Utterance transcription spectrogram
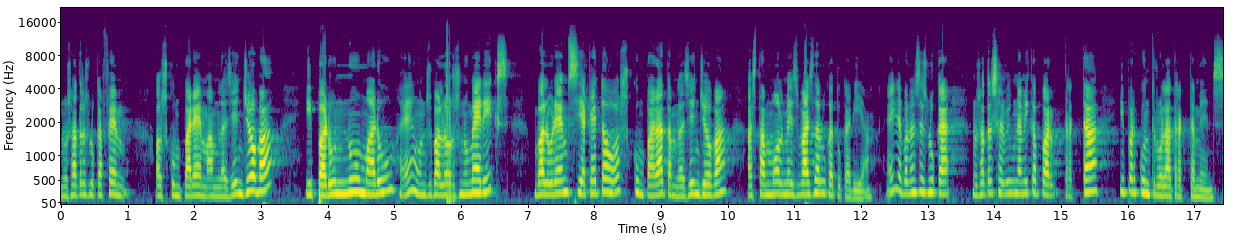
nosaltres el que fem els comparem amb la gent jove i per un número, eh, uns valors numèrics, valorem si aquest os, comparat amb la gent jove, està molt més baix del que tocaria. Eh? Llavors és el que nosaltres servim una mica per tractar i per controlar tractaments.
